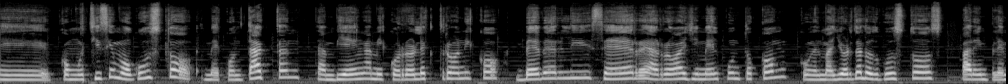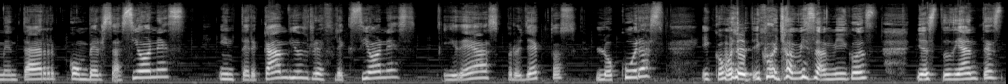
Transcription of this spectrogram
eh, con muchísimo gusto me contactan también a mi correo electrónico beverlycr.gmail.com con el mayor de los gustos para implementar conversaciones, intercambios, reflexiones, ideas, proyectos, locuras. Y como les digo yo a mis amigos y estudiantes,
